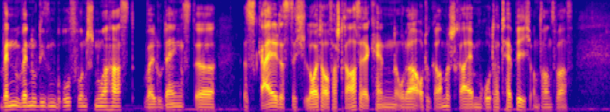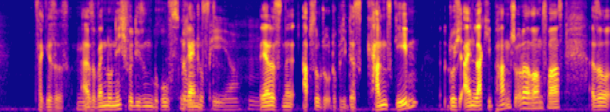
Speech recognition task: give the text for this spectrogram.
wenn, wenn du diesen Berufswunsch nur hast, weil du denkst, äh, es ist geil, dass dich Leute auf der Straße erkennen oder Autogramme schreiben, roter Teppich und sonst was, vergiss es. Hm. Also wenn du nicht für diesen Beruf Das ist eine brennst, Utopie, ja. Hm. ja, das ist eine absolute Utopie. Das kann es geben, durch einen Lucky Punch oder sonst was. Also,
